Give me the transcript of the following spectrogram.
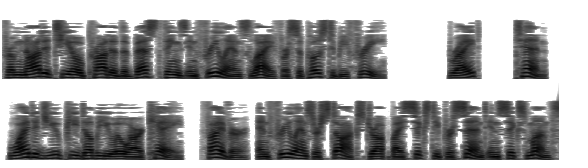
From Nada to Prada, the best things in freelance life are supposed to be free. Right? 10. Why did UPWORK, Fiverr, and freelancer stocks drop by 60% in six months?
